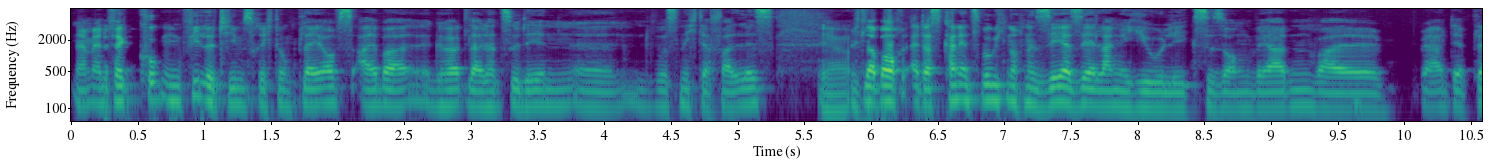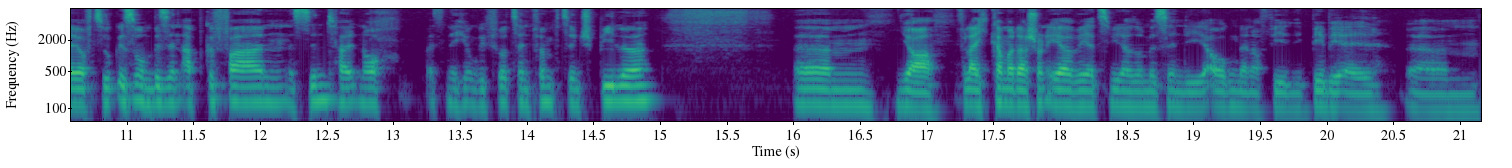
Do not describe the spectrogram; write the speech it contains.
na, Im Endeffekt gucken viele Teams Richtung Playoffs. Alba gehört leider zu denen, äh, wo es nicht der Fall ist. Ja. Ich glaube auch, äh, das kann jetzt wirklich noch eine sehr, sehr lange EU-League-Saison werden, weil ja, der Playoff-Zug ist so ein bisschen abgefahren. Es sind halt noch, weiß nicht, irgendwie 14, 15 Spiele. Ähm, ja, vielleicht kann man da schon eher jetzt wieder so ein bisschen die Augen dann auf die, die BBL ähm,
